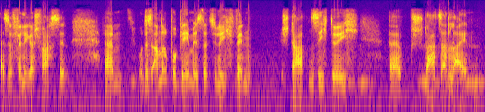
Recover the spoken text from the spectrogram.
Also völliger Schwachsinn. Ähm, und das andere Problem ist natürlich, wenn Staaten sich durch äh, Staatsanleihen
